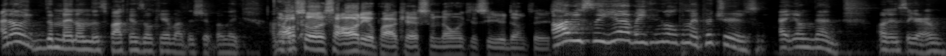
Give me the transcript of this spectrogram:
I know the men on this podcast don't care about this shit, but like, I'm like, Also, it's an audio podcast, so no one can see your dumb face. obviously, yeah, but you can go look at my pictures at Young Den on Instagram.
